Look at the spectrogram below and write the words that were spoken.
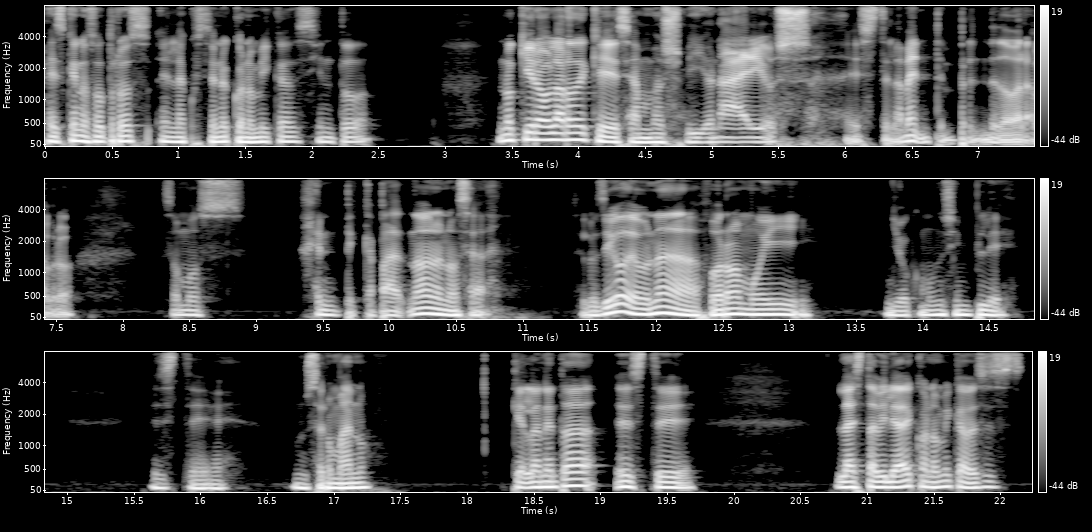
es que nosotros en la cuestión económica siento... No quiero hablar de que seamos millonarios, este, la mente emprendedora, bro. Somos gente capaz. No, no, no, o sea, se los digo de una forma muy... Yo como un simple, este, un ser humano. Que la neta, este, la estabilidad económica a veces,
